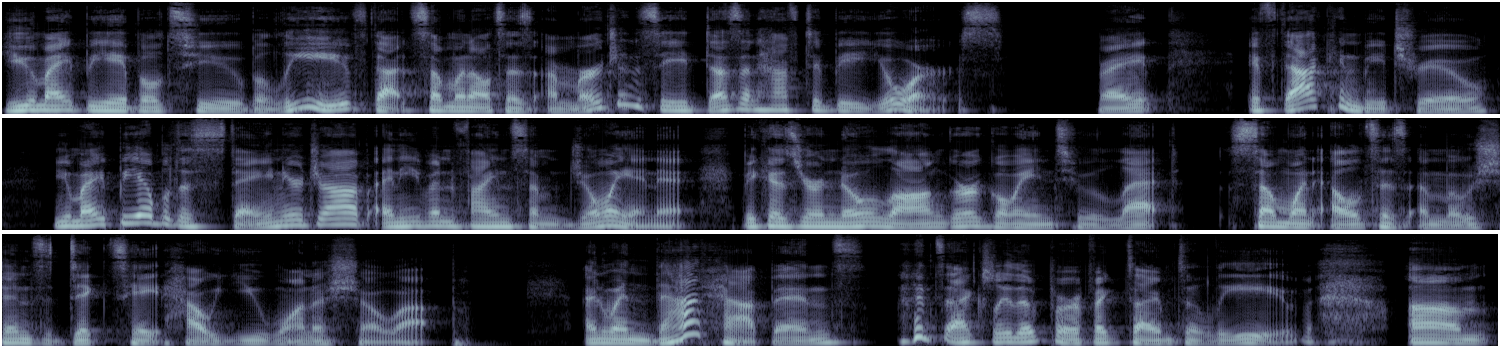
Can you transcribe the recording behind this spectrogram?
you might be able to believe that someone else's emergency doesn't have to be yours, right? If that can be true, you might be able to stay in your job and even find some joy in it because you're no longer going to let someone else's emotions dictate how you want to show up. And when that happens, it's actually the perfect time to leave. Um,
